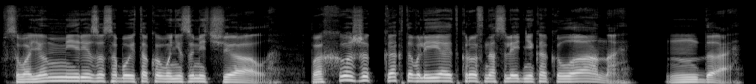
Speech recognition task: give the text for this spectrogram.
В своем мире за собой такого не замечал, Похоже, как-то влияет кровь наследника клана. М да,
